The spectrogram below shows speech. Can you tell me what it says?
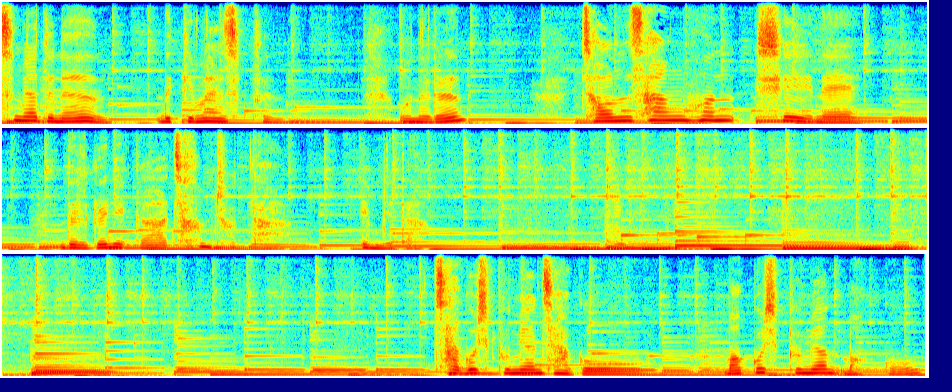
스며드는 느낌 한 스푼. 오늘은 전상훈 시인의 늙으니까 참 좋다. 입니다. 자고 싶으면 자고, 먹고 싶으면 먹고,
